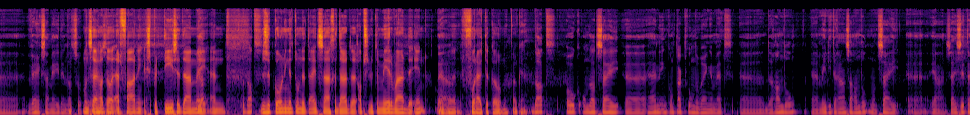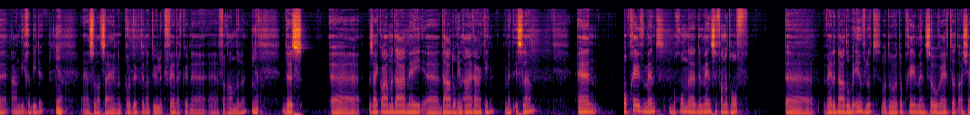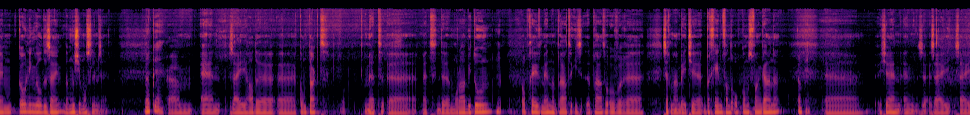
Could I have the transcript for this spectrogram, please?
werkzaamheden en dat soort want eh, zij had al zaken. ervaring, expertise daarmee. Ja. En dat. dus de koningen toen de tijd zagen daar de absolute meerwaarde in om Ja. eh, vooruit te komen. Oké, Dat ook omdat zij eh, hen in contact konden brengen met eh, de handel, eh, mediterraanse handel. Want zij, eh, ja, zij zitten aan die gebieden. Ja. Eh, zodat zij hun producten natuurlijk verder kunnen eh, verhandelen. Ja. Dus eh, zij kwamen daarmee, eh, daardoor in aanraking met islam. En op een gegeven moment begonnen de mensen van het hof eh, werden daardoor beïnvloed. Waardoor het op een gegeven moment zo werd dat als jij koning wilde zijn, dan moest je moslim zijn. oké. Ehm, en zij hadden contact met, met de Morabitoon. Ja. Op een gegeven moment dan praten we, iets, praten we over zeg maar een beetje begin van de opkomst van Ghana. Eh, weet je, en, zij, zij,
